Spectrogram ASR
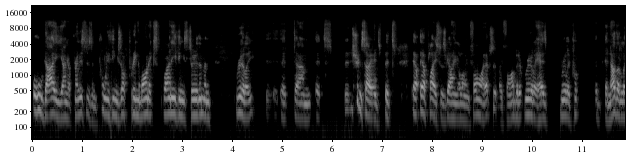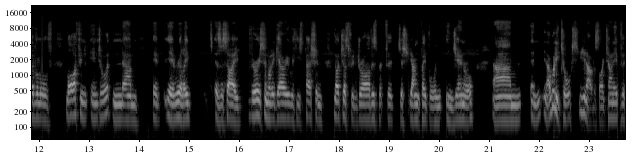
all day, young apprentices, and pulling things off, putting them on, explaining things to them. And really, it, um, it's shouldn't say it's, it's our, our, place was going along fine, absolutely fine, but it really has really put another level of life in, into it. And um, it, yeah, really, as I say, very similar to Gary with his passion, not just for drivers, but for just young people in, in general. Um, and you know, when he talks, you know, it's like Tony. If a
